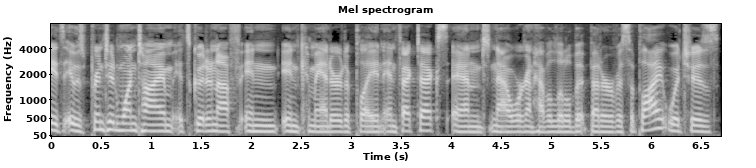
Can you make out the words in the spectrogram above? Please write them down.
It's, it was printed one time. It's good enough in, in Commander to play in Infectex, and now we're gonna have a little bit better of a supply, which is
